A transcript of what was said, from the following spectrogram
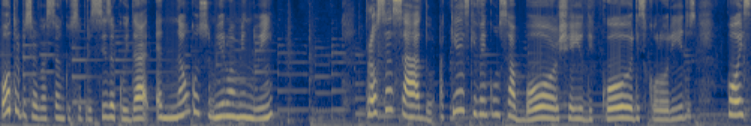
Outra observação que você precisa cuidar é não consumir um amendoim processado, aqueles que vêm com sabor, cheio de cores, coloridos, pois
